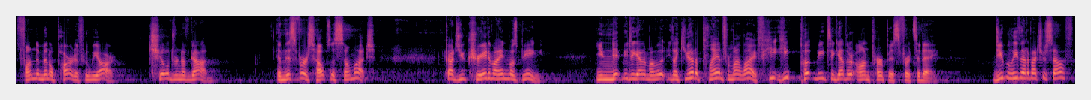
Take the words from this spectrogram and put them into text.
fundamental part of who we are children of God. And this verse helps us so much. God, you created my inmost being. You knit me together. My, like you had a plan for my life. He, he put me together on purpose for today. Do you believe that about yourself?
